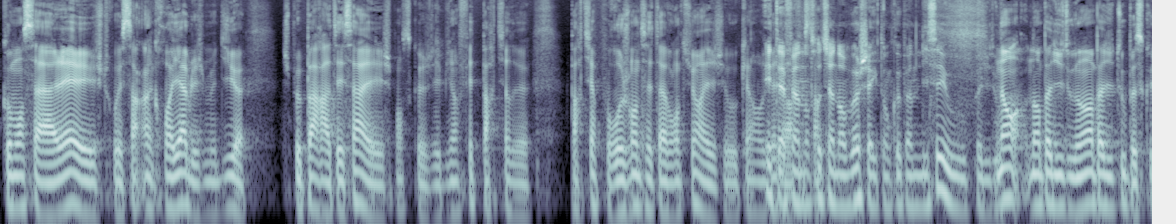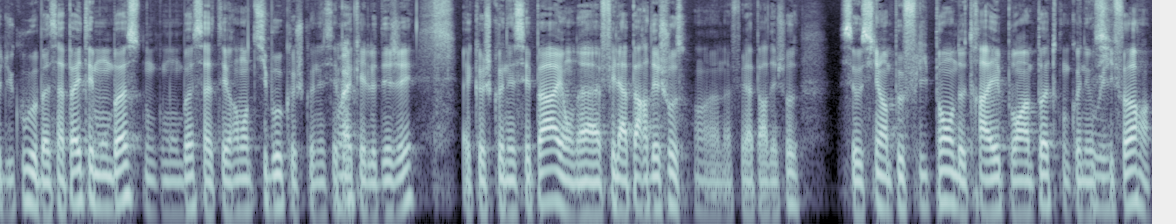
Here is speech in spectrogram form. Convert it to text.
comment ça allait et je trouvais ça incroyable et je me dis euh, je peux pas rater ça et je pense que j'ai bien fait de partir de partir pour rejoindre cette aventure et j'ai aucun regret. Et t'as fait un entretien d'embauche avec ton copain de lycée ou pas du tout? Non, non pas du tout, non pas du tout parce que du coup bah, ça n'a pas été mon boss donc mon boss ça a été vraiment Thibaut que je connaissais pas qui est le DG et que je connaissais pas et on a fait la part des choses. On a fait la part des choses. C'est aussi un peu flippant de travailler pour un pote qu'on connaît aussi Oui. fort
